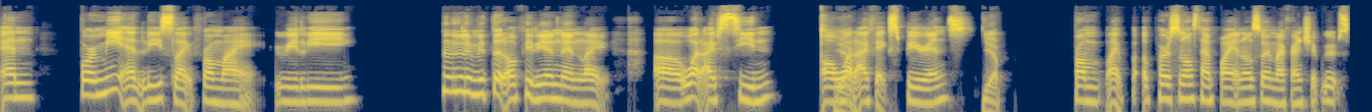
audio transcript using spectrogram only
and for me, at least, like from my really limited opinion and like uh, what I've seen or what I've experienced yep. from like a personal standpoint and also in my friendship groups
